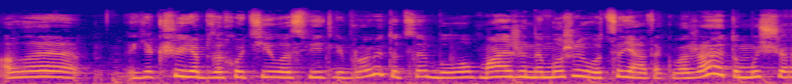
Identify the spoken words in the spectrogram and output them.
Але якщо я б захотіла світлі брові, то це було б майже неможливо. Це я так вважаю, тому що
